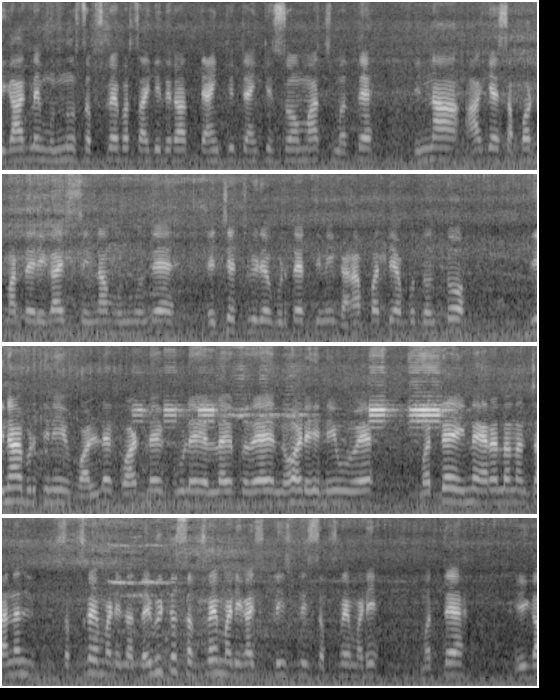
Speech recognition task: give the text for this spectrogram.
ಈಗಾಗಲೇ ಮುನ್ನೂರು ಸಬ್ಸ್ಕ್ರೈಬರ್ಸ್ ಆಗಿದ್ದೀರಾ. Thank you thank you so much ಮತ್ತು ಇನ್ನು ಹಾಗೆ ಸಪೋರ್ಟ್ ಮಾಡ್ತಾ ಇರಿ ಗೈಸ್ ಇನ್ನು ಮುಂದೆ ಮುಂದೆ ಹೆಚ್ಚು ಹೆಚ್ಚು ವೀಡಿಯೋ ಬಿಡ್ತಾ ಇರ್ತೀನಿ. ಗಣಪತಿ ಹಬ್ಬದಂತೂ ದಿನ ಬಿಡ್ತೀನಿ. ಒಳ್ಳೆ ಕ್ವಾಟ್ಲೆ ಕೂಳೆ ಎಲ್ಲ ಇರ್ತದೆ. ನೋಡಿ ನೀವು. ಮತ್ತು ಇನ್ನು ಯಾರೆಲ್ಲ ನನ್ನ ಚಾನಲ್ ಸಬ್ಸ್ಕ್ರೈಬ್ ಮಾಡಿಲ್ಲ, ದಯವಿಟ್ಟು ಸಬ್ಸ್ಕ್ರೈಬ್ ಮಾಡಿ ಗೈಸ್ ಪ್ಲೀಸ್ ಪ್ಲೀಸ್ ಸಬ್ಸ್ಕ್ರೈಬ್ ಮಾಡಿ. ಮತ್ತು ಈಗ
